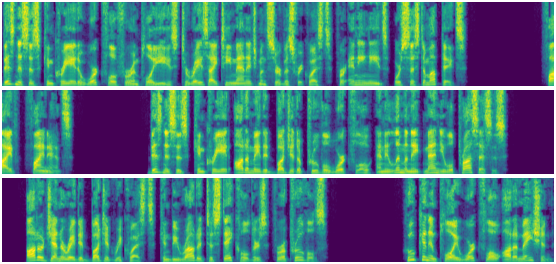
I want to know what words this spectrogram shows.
Businesses can create a workflow for employees to raise IT management service requests for any needs or system updates. 5. Finance. Businesses can create automated budget approval workflow and eliminate manual processes. Auto generated budget requests can be routed to stakeholders for approvals. Who can employ workflow automation?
